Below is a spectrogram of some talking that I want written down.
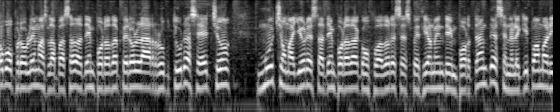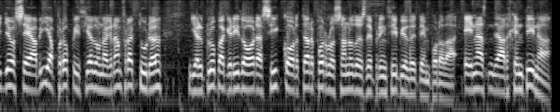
Ya hubo problemas la pasada temporada, pero la ruptura se ha hecho mucho mayor esta temporada con jugadores especialmente importantes. En el equipo amarillo se había propiciado una gran fractura y el club ha querido ahora sí cortar por lo sano desde principio de temporada. En Argentina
